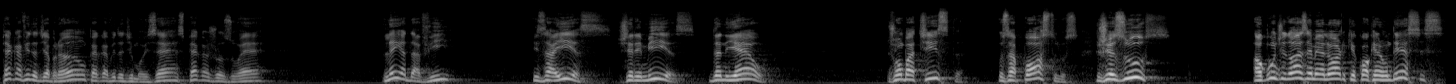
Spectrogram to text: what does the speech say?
Pega a vida de Abraão, pega a vida de Moisés, pega Josué, leia Davi, Isaías, Jeremias, Daniel, João Batista, os apóstolos, Jesus. Algum de nós é melhor do que qualquer um desses?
